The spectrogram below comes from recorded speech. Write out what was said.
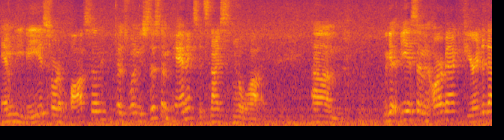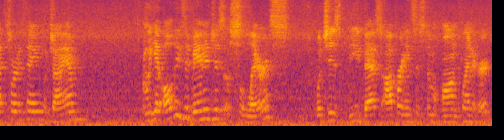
MDB is sort of awesome because when your system panics, it's nice to know why. Um, we get BSM and RBAC if you're into that sort of thing, which I am. And we get all these advantages of Solaris, which is the best operating system on planet Earth,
